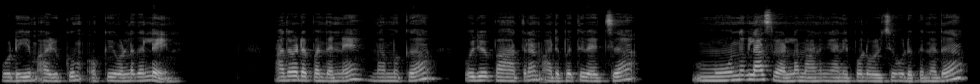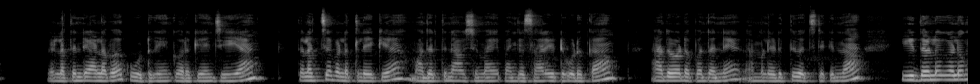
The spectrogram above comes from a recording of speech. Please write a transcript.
പൊടിയും അഴുക്കും ഒക്കെ ഉള്ളതല്ലേ? അതോടൊപ്പം തന്നെ നമുക്ക് ഒരു പാത്രം അടുപ്പത്ത് വെച്ച് മൂന്ന് ഗ്ലാസ് വെള്ളമാണ് ഞാനിപ്പോൾ ഒഴിച്ചു കൊടുക്കുന്നത്. വെള്ളത്തിന്റെ അളവ് കൂട്ടുകയും കുറയ്ക്കുകയും ചെയ്യാം. തിളച്ച വെള്ളത്തിലേക്ക് മധുരത്തിന് ആവശ്യമായ പഞ്ചസാര ഇട്ട് കൊടുക്കാം. അതോടൊപ്പം തന്നെ നമ്മൾ എടുത്തു വച്ചിരിക്കുന്ന ഇതളുകളും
